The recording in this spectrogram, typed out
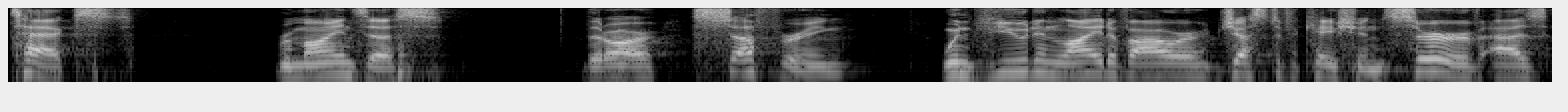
text reminds us that our suffering, when viewed in light of our justification, serve as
